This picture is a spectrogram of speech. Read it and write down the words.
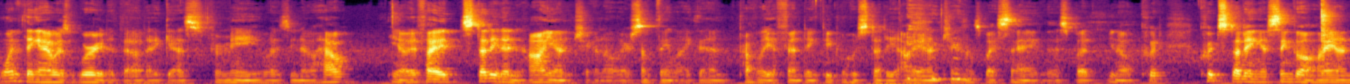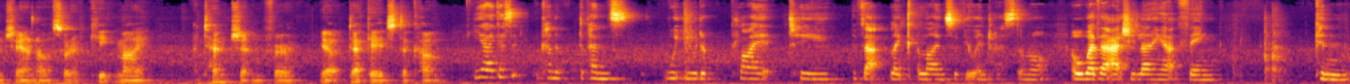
one thing I was worried about, I guess, for me was, you know, how, you know, if I studied an ion channel or something like that, I'm probably offending people who study ion channels by saying this, but, you know, could could studying a single ion channel sort of keep my attention for, you know, decades to come? Yeah, I guess it kind of depends what you would apply it to, if that like aligns with your interest or not, or whether actually learning that thing can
